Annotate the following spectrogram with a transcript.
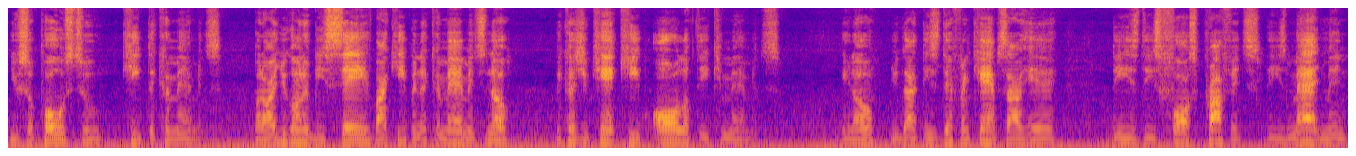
You're supposed to keep the commandments. But are you going to be saved by keeping the commandments? No, because you can't keep all of the commandments. You know, you got these different camps out here, these these false prophets, these madmen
